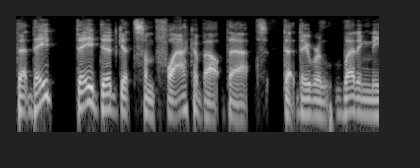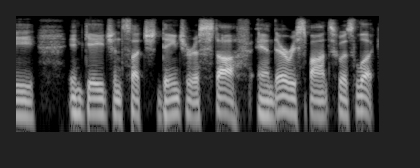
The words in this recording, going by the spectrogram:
that they they did get some flack about that that they were letting me engage in such dangerous stuff and their response was look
